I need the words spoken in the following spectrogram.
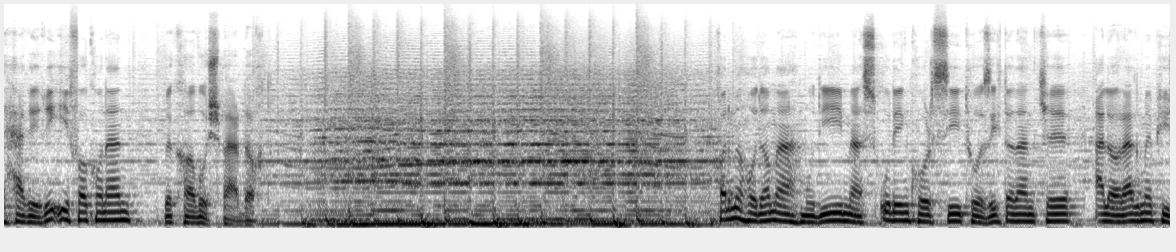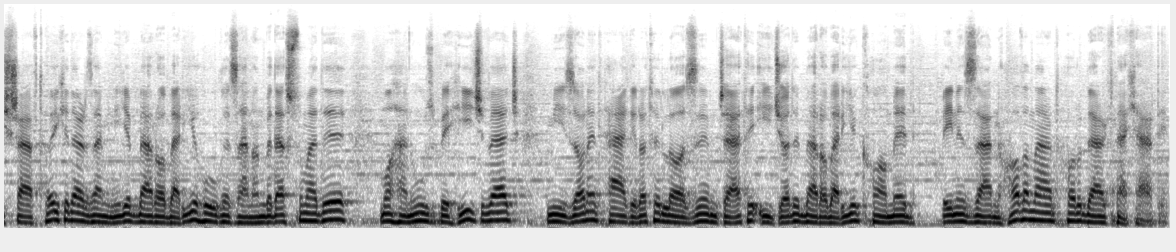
حقیقی ایفا کنند به کاوش پرداخت. خانم هدا محمودی مسئول این کرسی توضیح دادند که علیرغم پیشرفت هایی که در زمینه برابری حقوق زنان به دست اومده ما هنوز به هیچ وجه میزان تغییرات لازم جهت ایجاد برابری کامل بین زنها و مردها رو درک نکردیم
